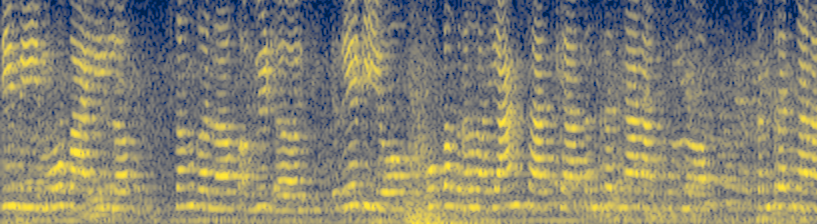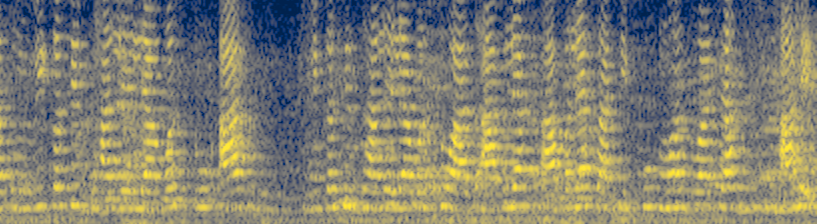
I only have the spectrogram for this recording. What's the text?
T V mobile संगणक विड रेडिओ उपग्रह यांसारख्या तंत्रज्ञानातून तंत्रज्ञानातून विकसित झालेल्या वस्तू आज विकसित झालेल्या वस्तू आज आपल्या आपल्यासाठी खूप महत्त्वाच्या आहेत.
